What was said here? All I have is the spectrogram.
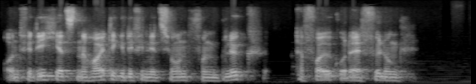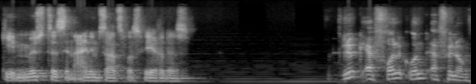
und für dich jetzt eine heutige Definition von Glück, Erfolg oder Erfüllung geben müsstest in einem Satz, was wäre das? Glück, Erfolg und Erfüllung.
